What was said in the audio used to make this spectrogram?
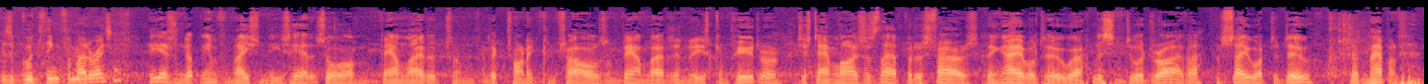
is a good thing for motor racing? He hasn't got the information he's had. It's all on, downloaded from electronic controls and downloaded into his computer and just analyses that. But as far as being able to uh, listen to a driver and say what to do, doesn't happen.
